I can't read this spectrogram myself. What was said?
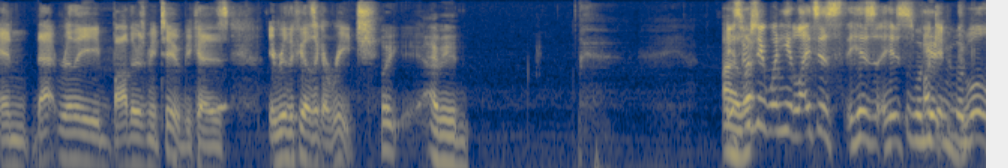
and that really bothers me too because it really feels like a reach, I mean, I li- especially when he lights his his his we'll fucking get, we'll, dual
